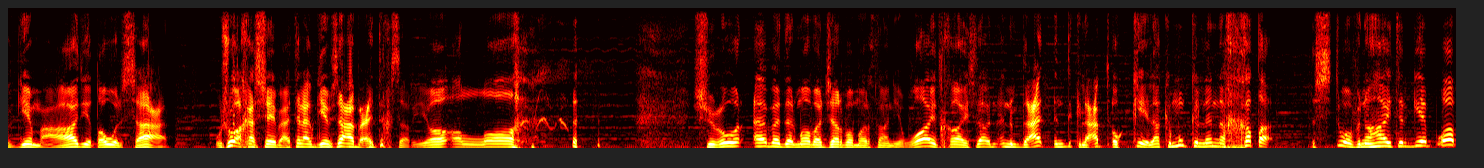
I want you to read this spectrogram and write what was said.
ال game عادي يطول ساعة. وشو اخس شيء بعد؟ تلعب game ساعة بعد تخسر. يا الله. شعور ابدا ما بجربه مرة ثانية. وايد خايس. لأن بعد عندك لعبت okay لكن ممكن لأنه خطأ استوى في نهاية ال game و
